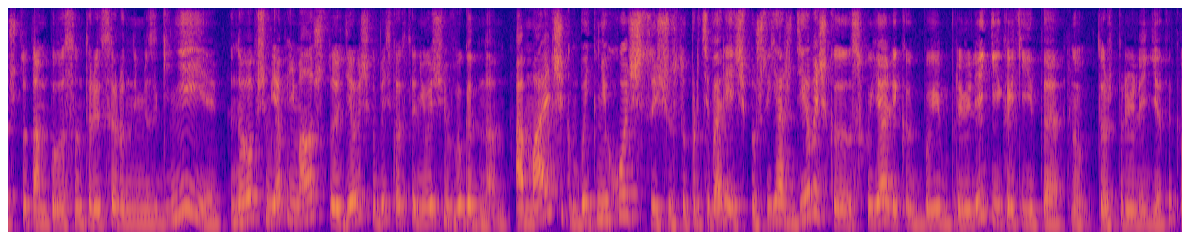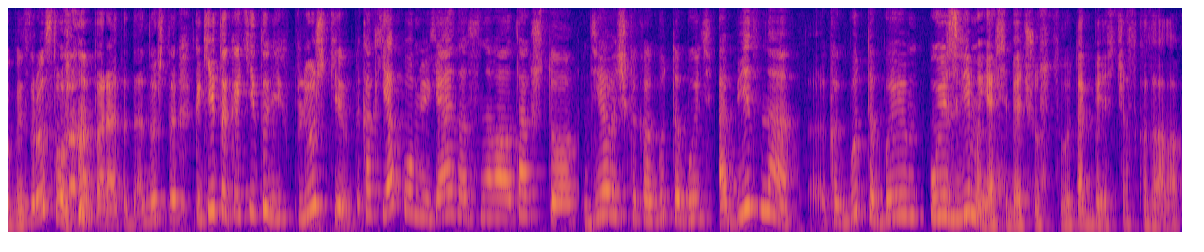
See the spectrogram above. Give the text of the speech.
что там было с интроицированной мизогинией. Но, в общем, я понимала, что девочка быть как-то не очень выгодно. А мальчиком быть не хочется из чувства противоречия, потому что я же девочка, схуяли как бы им привилегии какие-то, ну, тоже привилегии это как бы взрослого аппарата, да, но что какие-то какие-то у них плюшки. Как я помню, я это осознавала так, что девочка как будто бы быть обидно, э, как будто бы уязвимо я себя чувствую, так бы я сейчас сказала,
